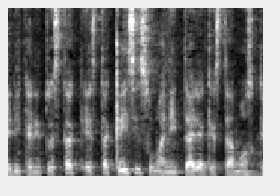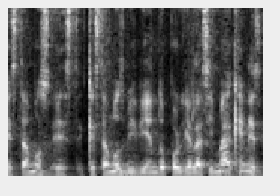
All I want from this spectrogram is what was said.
Erika Nieto, esta, esta crisis humanitaria que estamos, que, estamos, este, que estamos viviendo, porque las imágenes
